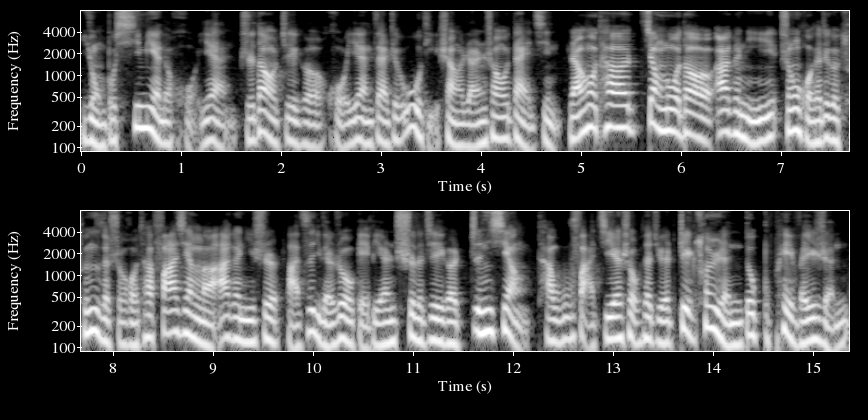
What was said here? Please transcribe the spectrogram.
永不熄灭的火焰，直到这个火焰在这个物体上燃烧殆尽。然后他降落到阿格尼生活的这个村子的时候，他发现了阿格尼是。把自己的肉给别人吃的这个真相，他无法接受，他觉得这村人都不配为人，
